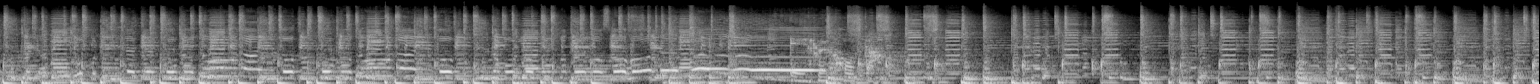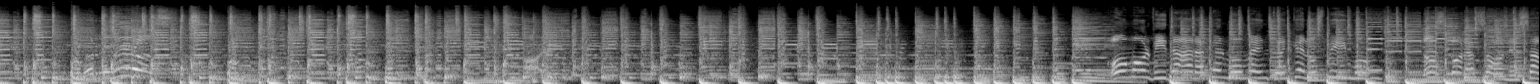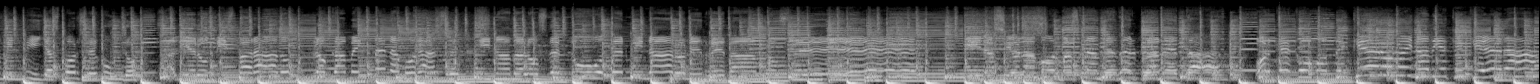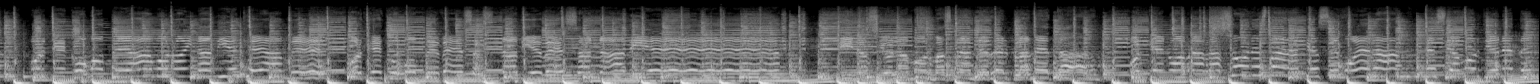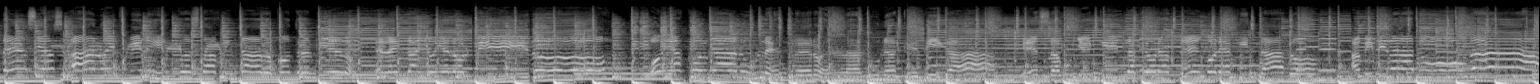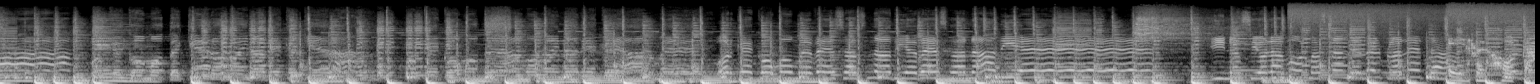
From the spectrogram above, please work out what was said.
a mil millas por segundo. Salieron disparados, locamente enamorarse. Y nada los detuvo, terminaron enredados. nació el amor más grande del planeta. RJ.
